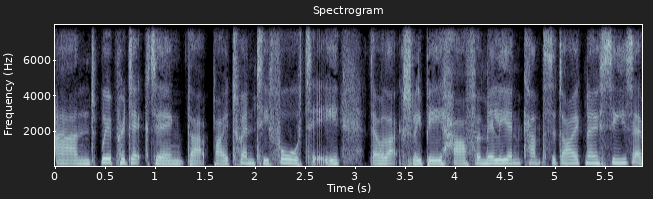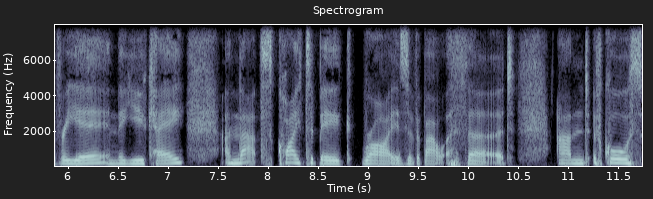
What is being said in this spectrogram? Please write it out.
And we're predicting that by 2040, there will actually be half a million cancer diagnoses every year in the UK. And that's quite a big rise of about a third. And of course,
